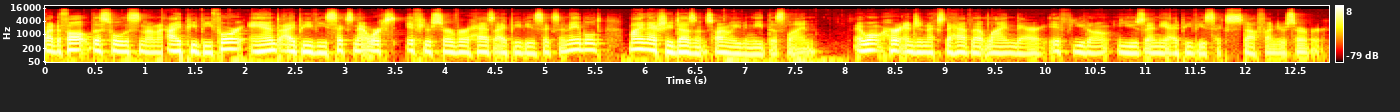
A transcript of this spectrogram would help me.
by default, this will listen on IPv4 and IPv6 networks if your server has IPv6 enabled. Mine actually doesn't, so I don't even need this line. It won't hurt Nginx to have that line there if you don't use any IPv6 stuff on your server.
